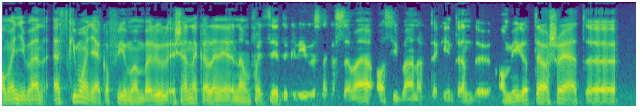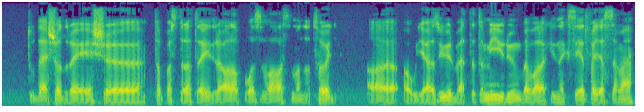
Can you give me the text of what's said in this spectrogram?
Amennyiben ezt kimondják a filmen belül, és ennek ellenére nem fagy szét a Grievousnek a szeme, az hibának tekintendő. Amíg a te a saját ö, tudásodra és ö, tapasztalataidra alapozva azt mondod, hogy a, a, ugye az űrbe, tehát a mi űrünkbe valakinek szétfagy a szeme,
